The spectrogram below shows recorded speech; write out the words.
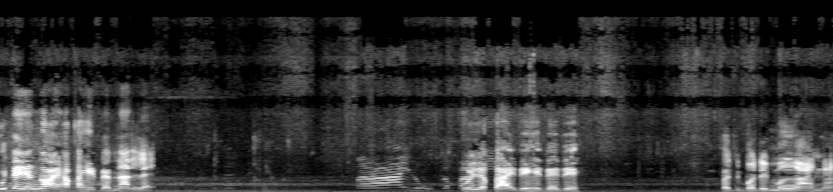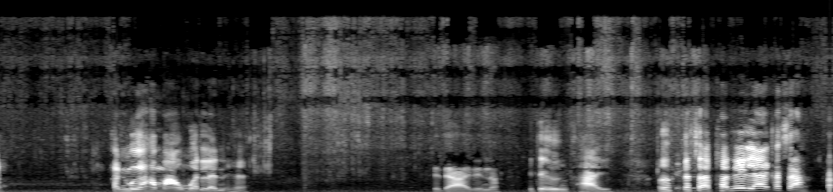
อุ้ยแต่อยังน้อยเขาก็เฮ็ดแบบนั้นแหละอุ้ยอยากได้เด้เฮ็ดได้เด้ปัจจุบันได้เมื่อนะคันเมื่อเขาเมาเมื่อเลยนี่ฮะจะได้ดีเนาะมีแต่อึ่งไข่เออกระสับเท่านี้แหละกระสับไป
